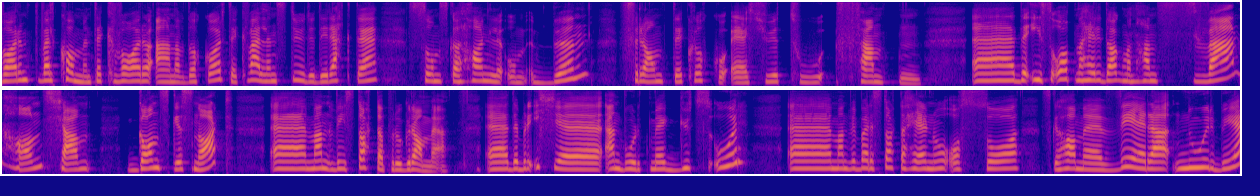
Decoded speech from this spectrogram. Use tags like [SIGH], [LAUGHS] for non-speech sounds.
varmt velkommen til hver og en av dere til kveldens Studio Direkte, som skal handle om bønn fram til klokka er 22.15. Eh, det er is som her i dag, men han Sven han kommer ganske snart. Eh, men vi starter programmet. Eh, det blir ikke en bolk med Guds ord. Eh, men vi bare starter her nå, og så skal jeg ha med Vera Nordby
